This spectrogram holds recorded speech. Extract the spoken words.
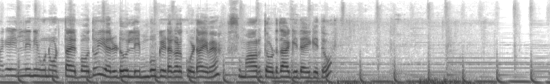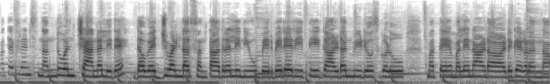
ಹಾಗೆ ಇಲ್ಲಿ ನೀವು ನೋಡ್ತಾ ಇರ್ಬೋದು ಎರಡು ಲಿಂಬು ಗಿಡಗಳು ಕೂಡ ಇವೆ. ಸುಮಾರು ದೊಡ್ಡದಾಗಿದೆ ಈಗಿದು. ಮತ್ತೆ ಫ್ರೆಂಡ್ಸ್ ನಂದು ಒಂದು ಚಾನಲ್ ಇದೆ ದ ವೆಜ್ ವಂಡರ್ಸ್ ಅಂತ. ಅದರಲ್ಲಿ ನೀವು ಬೇರೆ ಬೇರೆ ರೀತಿ ಗಾರ್ಡನ್ ವಿಡಿಯೋಸ್ಗಳು ಮತ್ತೆ ಮಲೆನಾಡ ಅಡುಗೆಗಳನ್ನು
